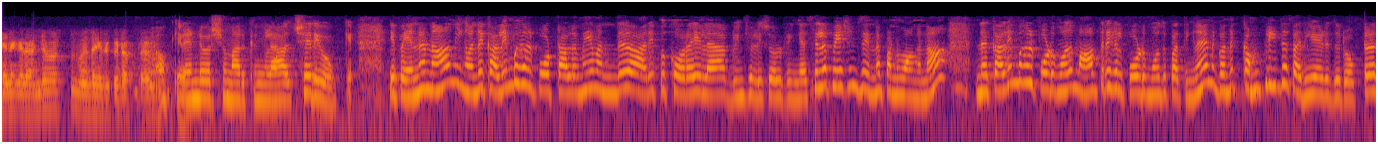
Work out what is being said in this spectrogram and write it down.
எனக்கு ரெண்டு வருஷம் மேல இருக்கு டாக்டர் ஓகே ரெண்டு வருஷமா இருக்குங்களா? சரி ஓகே இப்ப என்னன்னா நீங்க வந்து களிம்புகள் போட்டாலுமே வந்து அரிப்பு குறையல அப்படின்னு சொல்லி சொல்றீங்க. சில பேஷண்ட்ஸ் என்ன பண்ணுவாங்கன்னா இந்த களிம்புகள் போடும்போது மாத்திரைகள் போடும்போது பாத்தீங்கன்னா எனக்கு வந்து கம்ப்ளீட்டா சரியாயிடுது டாக்டர்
